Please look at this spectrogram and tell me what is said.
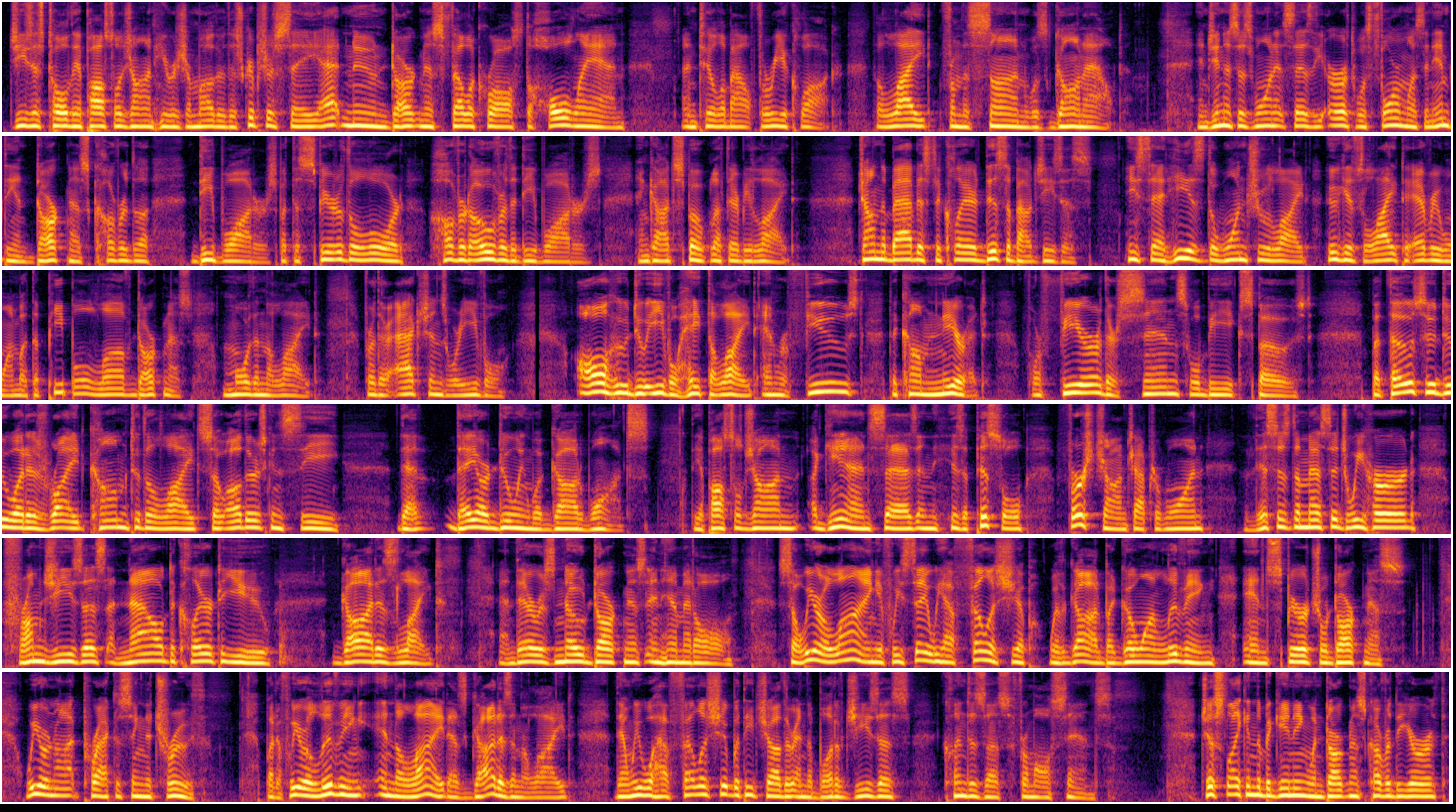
Jesus told the Apostle John, Here is your mother, the scriptures say, At noon, darkness fell across the whole land until about three o'clock. The light from the sun was gone out. In Genesis 1, it says, The earth was formless and empty, and darkness covered the deep waters. But the Spirit of the Lord hovered over the deep waters, and God spoke, Let there be light. John the Baptist declared this about Jesus. He said, He is the one true light who gives light to everyone, but the people love darkness more than the light, for their actions were evil. All who do evil hate the light and refuse to come near it, for fear their sins will be exposed. But those who do what is right come to the light so others can see that they are doing what God wants. The apostle John again says in his epistle, 1 John chapter 1, this is the message we heard from Jesus and now declare to you, God is light and there is no darkness in him at all. So we are lying if we say we have fellowship with God but go on living in spiritual darkness. We are not practicing the truth. But if we are living in the light as God is in the light, then we will have fellowship with each other, and the blood of Jesus cleanses us from all sins. Just like in the beginning when darkness covered the earth,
